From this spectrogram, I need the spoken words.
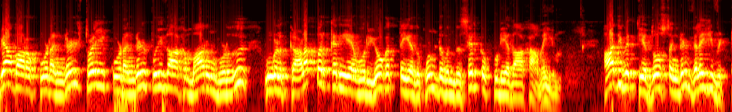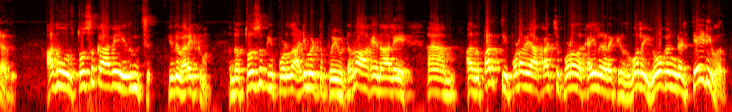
வியாபார கூடங்கள் தொழில் கூடங்கள் புதிதாக மாறும் பொழுது உங்களுக்கு அளப்பற்கரிய ஒரு யோகத்தை அது கொண்டு வந்து சேர்க்கக்கூடியதாக அமையும். ஆதிபத்திய தோஷங்கள் விலகிவிட்டது. அது ஒரு தொசுக்காகவே இருந்துச்சு இது வரைக்கும் அந்த தொசுக்கு இப்பொழுது அடிபட்டு போய்விட்டது. ஆகையினாலே அது பருத்தி புடவையா காய்ச்சி புடவை கையில் கிடைக்கிறது போல யோகங்கள் தேடி வரும்.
